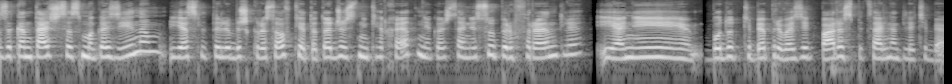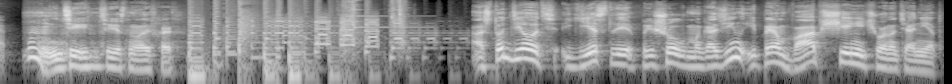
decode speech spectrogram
законтачиться с магазином. Если ты любишь кроссовки, это тот же Sneakerhead. Мне кажется, они супер френдли, и они будут тебе привозить пары специально для тебя. Интересный лайфхак. А что делать, если пришел в магазин и прям вообще ничего на тебя нет?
